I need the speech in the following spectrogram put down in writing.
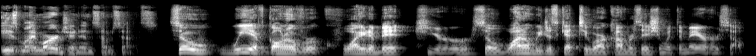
is my margin in some sense. So we have gone over quite a bit here. So why don't we just get to our conversation with the mayor herself?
